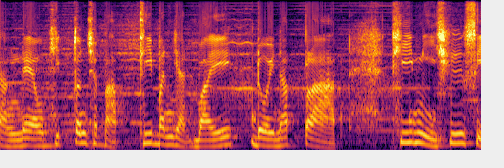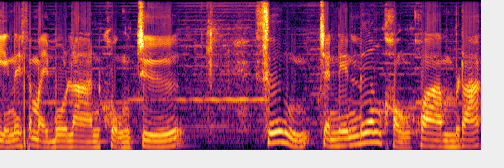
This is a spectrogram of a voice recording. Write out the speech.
ดังแนวคิดต้นฉบับที่บัญญัติไว้โดยนักปราชญ์ที่มีชื่อเสียงในสมัยโบราณขงจื้อ ซึ่งจะเน้นเรื่องของความรัก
